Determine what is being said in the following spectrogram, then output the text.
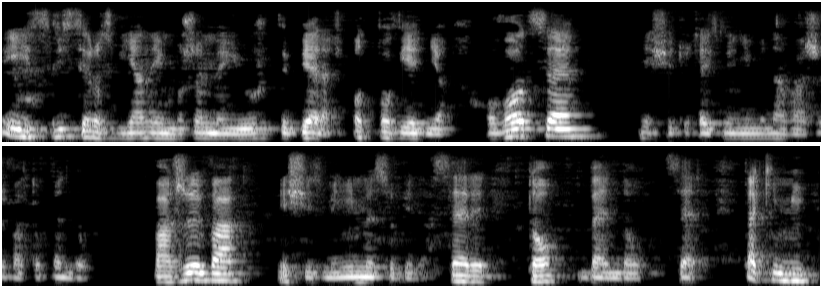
i z listy rozwijanej możemy już wybierać odpowiednio owoce. Jeśli tutaj zmienimy na warzywa, to będą warzywa. Jeśli zmienimy sobie na sery, to będą sery. Takimi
